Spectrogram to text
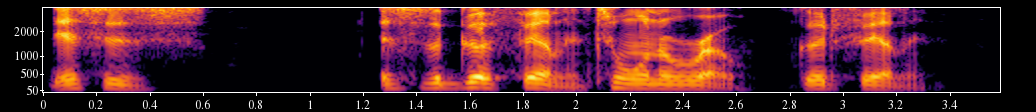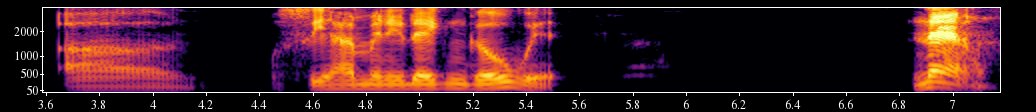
this is this is a good feeling. Two in a row. Good feeling. Uh see how many they can go with. Now.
